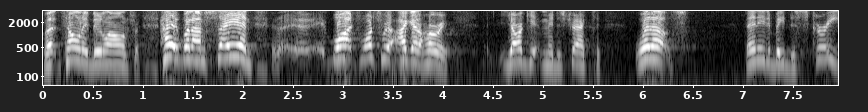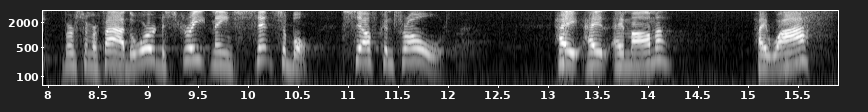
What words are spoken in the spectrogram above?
let Tony laundry. Hey, but I'm saying, uh, watch, watch, I got to hurry. Y'all getting me distracted. What else? They need to be discreet. Verse number five. The word discreet means sensible, self controlled. Hey, hey, hey, mama. Hey, wife.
